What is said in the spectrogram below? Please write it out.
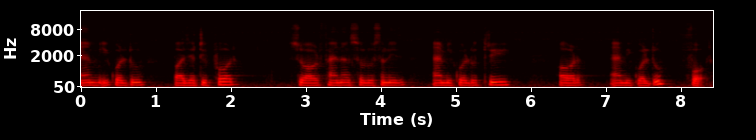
m equal to positive 4 so our final solution is m equal to 3 or m equal to 4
